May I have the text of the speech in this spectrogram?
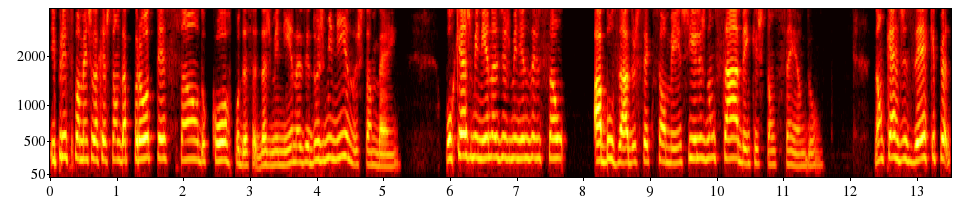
e principalmente da questão da proteção do corpo dessa, das meninas e dos meninos também. Porque as meninas e os meninos eles são abusados sexualmente e eles não sabem que estão sendo. Não quer dizer que, que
